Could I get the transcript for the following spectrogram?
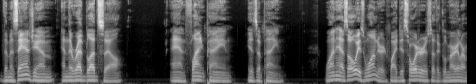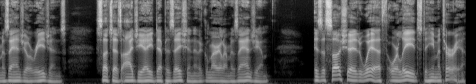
The mesangium and the red blood cell and flank pain is a pain. One has always wondered why disorders of the glomerular mesangial regions, such as IgA deposition in the glomerular mesangium, is associated with or leads to hematuria.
